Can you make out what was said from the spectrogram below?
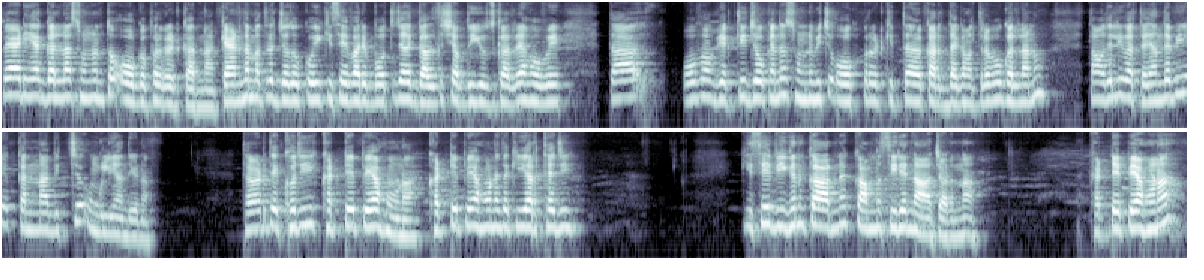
ਭੈੜੀਆਂ ਗੱਲਾਂ ਸੁਣਨ ਤੋਂ ਓਗ ਪ੍ਰਗਟ ਕਰਨਾ। ਕਹਿਣ ਦਾ ਮਤਲਬ ਜਦੋਂ ਕੋਈ ਕਿਸੇ ਬਾਰੇ ਬਹੁਤ ਜ਼ਿਆਦਾ ਗਲਤ ਸ਼ਬਦ ਯੂਜ਼ ਕਰ ਰਿਹਾ ਹੋਵੇ, ਤਾਂ ਉਹ ਵਿਅਕਤੀ ਜੋ ਕਹਿੰਦਾ ਸੁਣਨ ਵਿੱਚ ਓਗ ਪ੍ਰਗਟ ਕੀਤਾ, ਕਰਦਾ ਹੈ ਮਤਲਬ ਉਹ ਗੱਲਾਂ ਨੂੰ ਤਾਂ ਉਹਦੇ ਲਈ ਵਰਤਿਆ ਜਾਂਦਾ ਵੀ ਕੰਨਾਂ ਵਿੱਚ ਉਂਗਲੀਆਂ ਦੇਣਾ। ਥਰਡ ਦੇਖੋ ਜੀ, ਖੱਟੇ ਪਿਆ ਹੋਣਾ। ਖੱਟੇ ਪਿਆ ਹੋਣੇ ਦਾ ਕੀ ਅਰਥ ਹੈ ਜੀ? ਕਿਸੇ ਵਿਗਨ ਕਾਰਨ ਕੰਮ ਸਿਰੇ ਨਾ ਚੜਨਾ ਖੱਟੇ ਪਿਆ ਹੋਣਾ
